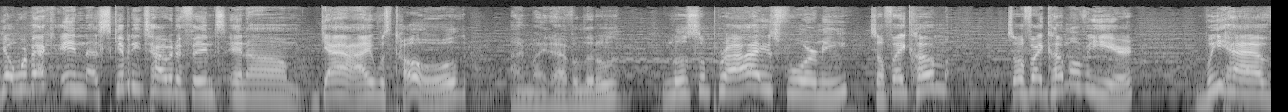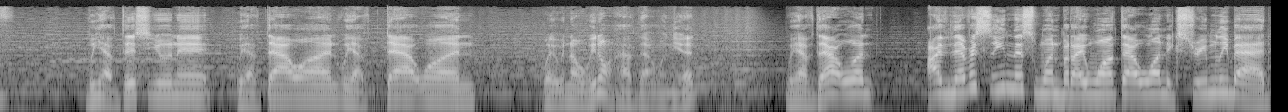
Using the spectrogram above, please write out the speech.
Yo, we're back in Skibidi Tower Defense, and um, yeah, I was told I might have a little, little surprise for me. So if I come, so if I come over here, we have, we have this unit, we have that one, we have that one. Wait, no, we don't have that one yet. We have that one. I've never seen this one, but I want that one extremely bad.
